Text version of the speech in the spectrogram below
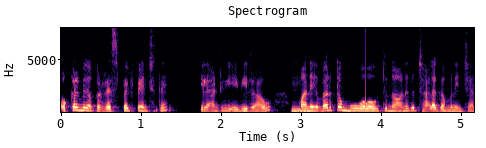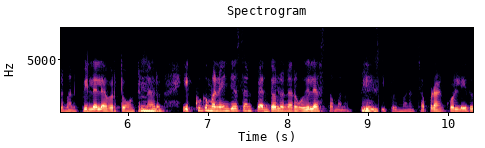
ఒకరి మీద ఒక రెస్పెక్ట్ పెంచితే ఇలాంటివి ఏవి రావు. మనం ఎవరితో మూవ్ అవుతున్నాం అనేది చాలా గమనించాలి మన పిల్లలు ఎవరితో ఉంటున్నారు. ఎక్కువగా మనం ఏం చేస్తాం పెద్దోళ్ళు ఉన్నారు వదిలేస్తాం మనం. ప్లీజ్ ఇప్పుడు మనం చెప్పడానికి కూడా లేదు.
